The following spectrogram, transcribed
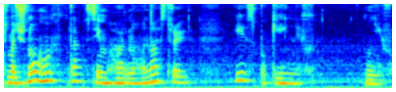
Смачного та всім гарного настрою і спокійних днів.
